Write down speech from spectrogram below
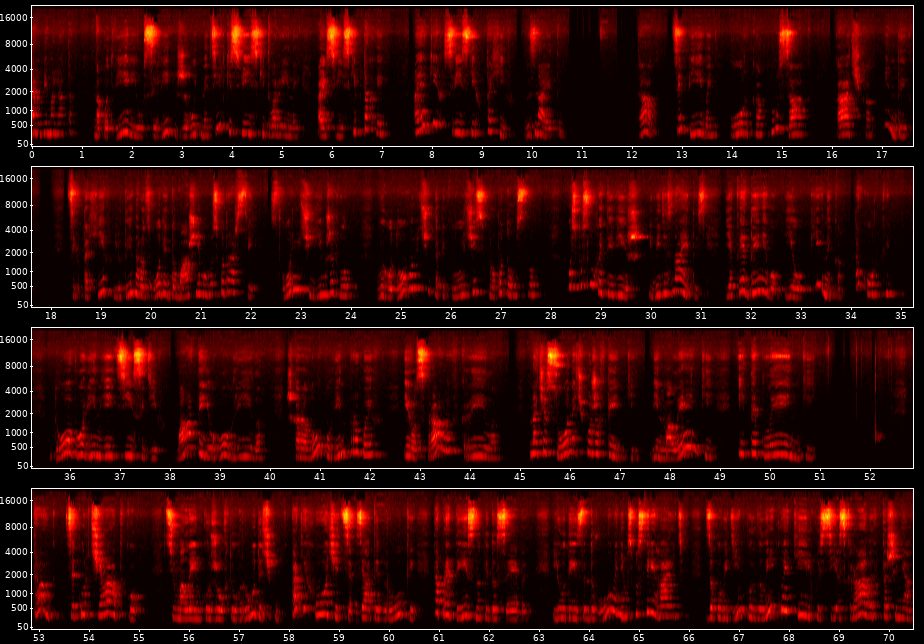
дня, любі малята! На подвір'ї у селі живуть не тільки свійські тварини, а й свійські птахи. А яких свійських птахів ви знаєте? Так, це півень, курка, гусак, качка, індик. Цих птахів людина розводить в домашньому господарстві, створюючи їм житло, вигодовуючи та піклуючись про потомство. Ось послухайте вірш, і ви дізнаєтесь, яке диво є у півника та курки. Довго він в яйці сидів, мати його гріла, шкаралупу він пробив і розправив крила, наче сонечко жовтенький, він маленький і тепленький. Так, це курчатко. Цю маленьку жовту грудочку хочеться взяти в руки та притиснути до себе. Люди із задоволенням спостерігають за поведінкою великої кількості яскравих пташенят,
